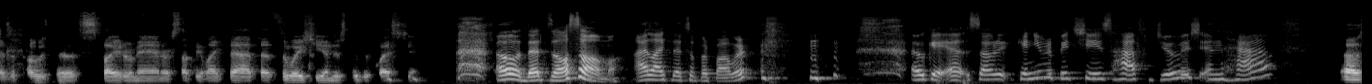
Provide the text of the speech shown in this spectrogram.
as opposed to Spider Man or something like that. That's the way she understood the question. Oh, that's awesome. I like that superpower. okay, uh, sorry, can you repeat? She's half Jewish and half. Uh,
